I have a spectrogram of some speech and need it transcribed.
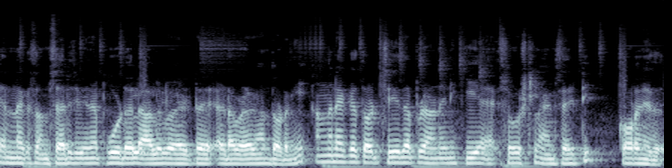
എന്നൊക്കെ സംസാരിച്ച് പിന്നെ കൂടുതൽ ആളുകളുമായിട്ട് ഇടപഴകാൻ തുടങ്ങി. അങ്ങനെയൊക്കെ ചെയ്തപ്പോഴാണ് എനിക്ക് ഈ സോഷ്യൽ ആൻസൈറ്റി കുറഞ്ഞത്.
